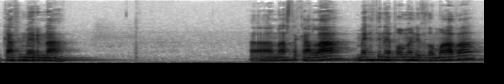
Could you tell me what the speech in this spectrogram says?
καθημερινά. Να είστε καλά, μέχρι την επόμενη εβδομάδα.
